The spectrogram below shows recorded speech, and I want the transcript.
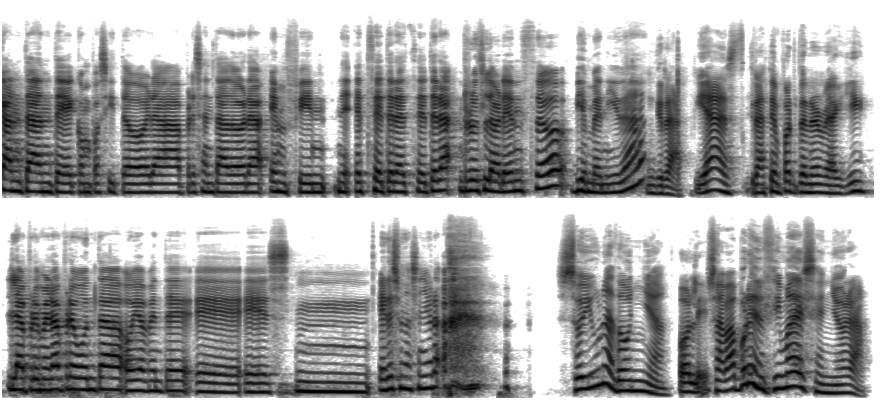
cantante, compositora, presentadora, en fin, etcétera, etcétera. Ruth Lorenzo, bienvenida. Gracias, gracias por tenerme aquí. La primera pregunta, obviamente, eh, es, mm, ¿eres una señora? Soy una doña. Ole. O sea, va por encima de señora.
